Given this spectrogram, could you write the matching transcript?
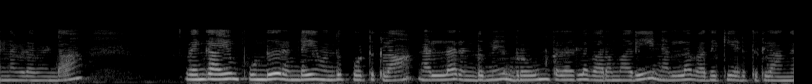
எண்ணெய் விட வேண்டாம். வெங்காயம் பூண்டு ரெண்டையும் வந்து போட்டுக்கலாம். நல்லா ரெண்டுமே ப்ரௌன் கலரில் வர மாதிரி நல்லா வதக்கி எடுத்துக்கலாங்க.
